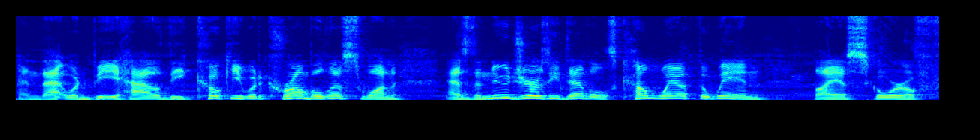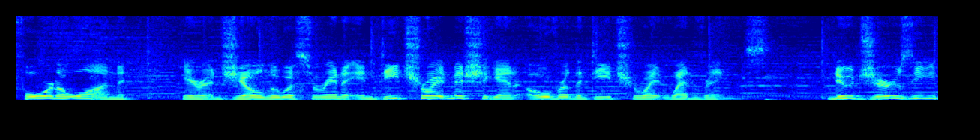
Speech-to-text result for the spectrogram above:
And that would be how the cookie would crumble this one, as the New Jersey Devils come away with the win by a score of 4 1 here at Joe Louis Arena in Detroit, Michigan, over the Detroit Red Wings. New Jersey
